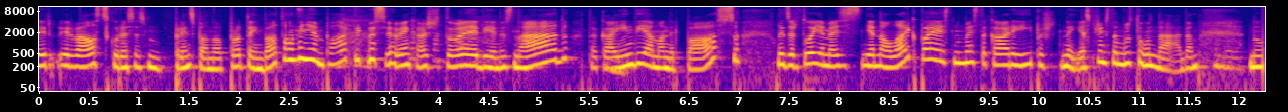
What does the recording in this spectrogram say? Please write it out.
Ir, ir valsts, kur es esmu principā no proteīna batoniņiem pārtikus, jo vienkārši to ēdienu nēdu. Tā kā Indijā man ir pasu. Līdz ar to, ja, mēs, ja nav laika paēst, nu, mēs tā kā arī īpaši neiespringstam uz to un nēdam. Mm. Nu,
